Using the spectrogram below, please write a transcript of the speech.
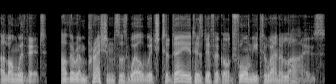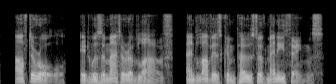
along with it, other impressions as well which today it is difficult for me to analyze. After all, it was a matter of love, and love is composed of many things,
